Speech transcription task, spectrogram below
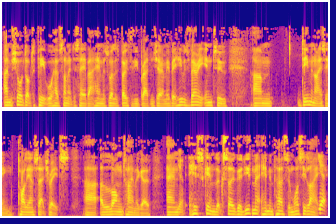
I'm sure Dr. Pete will have something to say about him as well as both of you, Brad and Jeremy, but he was very into um, demonizing polyunsaturates uh, a long time ago, and Yeah. his skin looks so good. You've met him in person. What's he like? Yes,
